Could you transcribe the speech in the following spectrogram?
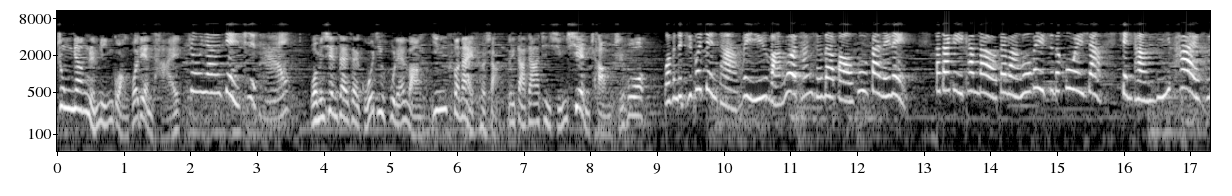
中央人民广播电台。中央电视台。我们现在在国际互联网英特奈特上为大家进行现场直播。我们的直播现场位于网络长城的保护范围内，大家可以看到，在网络卫士的护卫下，现场一派和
